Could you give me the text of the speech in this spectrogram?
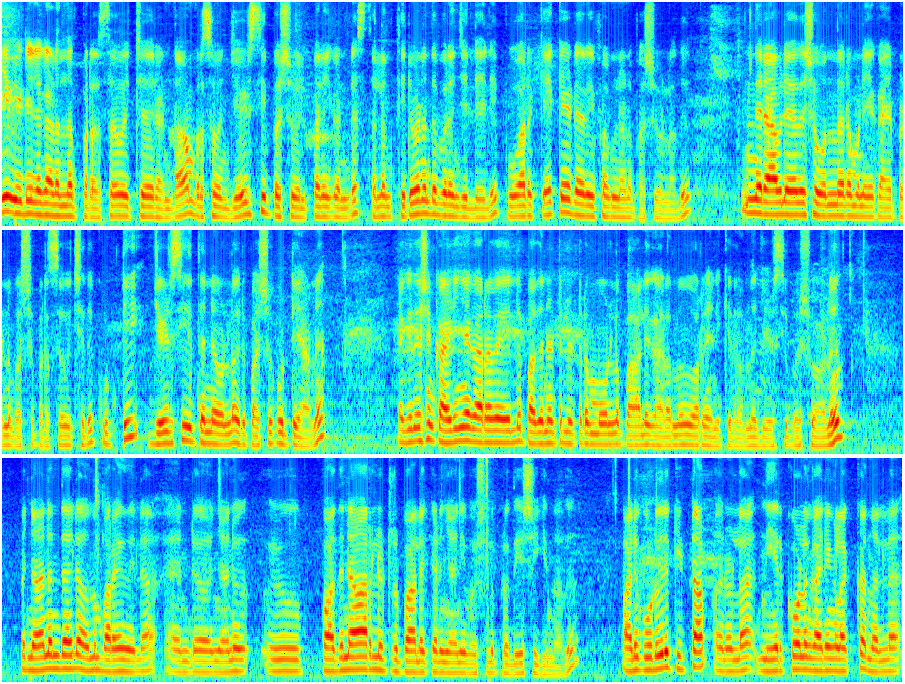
ഈ വീഡിയോയിൽ കാണുന്ന പ്രസവിച്ച രണ്ടാം പ്രസവം ജേഴ്സി പശു വിൽപ്പനയ്ക്കുണ്ട് സ്ഥലം തിരുവനന്തപുരം ജില്ലയിൽ പൂവാർ കെ കെ ഡയറി ഫാമിലാണ് പശു ഉള്ളത്. ഇന്ന് രാവിലെ ഏകദേശം ഒന്നര മണിയൊക്കെ ആയപ്പോഴാണ് പശു പ്രസവിച്ചത്. കുട്ടി ജേഴ്സിയിൽ തന്നെ ഉള്ള ഒരു പശുക്കുട്ടിയാണ്. ഏകദേശം കഴിഞ്ഞ കറവയിൽ പതിനെട്ട് ലിറ്റർ മുകളിൽ പാൽ കറന്നു എന്ന് പറഞ്ഞാൽ എനിക്ക് തന്ന ജേഴ്സി പശുവാണ്. അപ്പോൾ ഞാൻ എന്തായാലും അതൊന്നും പറയുന്നില്ല. ആൻഡ് ഞാൻ ഒരു പതിനാറ് ലിറ്റർ പാലൊക്കെയാണ് ഞാൻ ഈ പശുവിൽ പ്രതീക്ഷിക്കുന്നത്. പാൽ കൂടുതൽ കിട്ടാം. അതിനുള്ള നീർക്കോളം കാര്യങ്ങളൊക്കെ നല്ല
